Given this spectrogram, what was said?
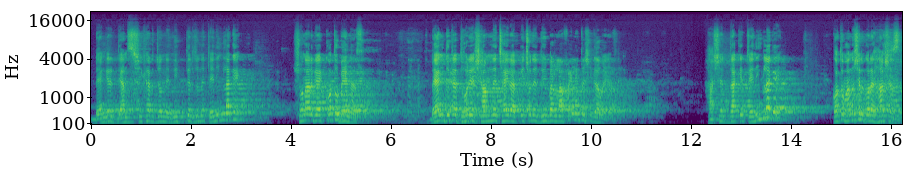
ব্যাঙের ড্যান্স শেখার জন্য, নৃত্যের জন্য ট্রেনিং লাগে। সোনার গায়ে কত ব্যাঙ আছে? ব্যাঙ দুটা ধরে সামনে ছাইরা পিছনে দুইবার লাফাইলে তো শেখা হয়ে আছে হাঁসের ডাকে ট্রেনিং লাগে? কত মানুষের ঘরে হাঁস আছে?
